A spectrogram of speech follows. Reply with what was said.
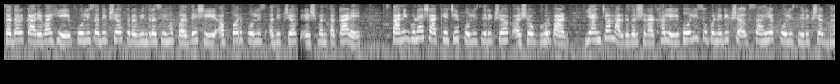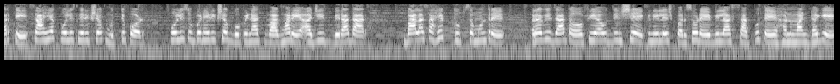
सदर कार्यवाही पोलीस अधीक्षक रवींद्रसिंह परदेशी अप्पर पोलीस अधीक्षक यशवंत काळे स्थानिक गुन्हा शाखेचे पोलीस निरीक्षक अशोक घोरपाड यांच्या मार्गदर्शनाखाली पोलीस उपनिरीक्षक सहाय्यक पोलीस निरीक्षक भारती सहाय्यक पोलीस निरीक्षक मृत्यूपोड पोलीस उपनिरीक्षक गोपीनाथ वाघमारे अजित बिरादार बालासाहेब तुपसमुद्रे रवी जाधव फियाउद्दीन शेख निलेश परसोडे विलास सातपुते हनुमान ढगे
